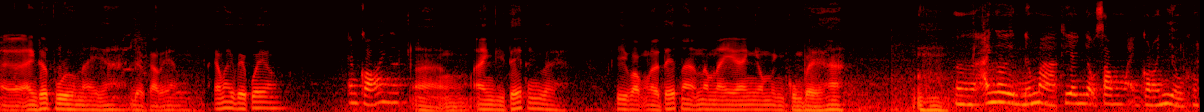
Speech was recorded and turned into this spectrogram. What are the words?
Ờ, anh rất vui hôm nay à, được gặp em. Em hay về quê không Em có anh ơi. à, anh thì tết anh về hy vọng là tết năm nay anh em mình cùng về ha Ừ. Ừ, anh ơi, nếu mà khi anh nhậu xong anh có nói nhiều không?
